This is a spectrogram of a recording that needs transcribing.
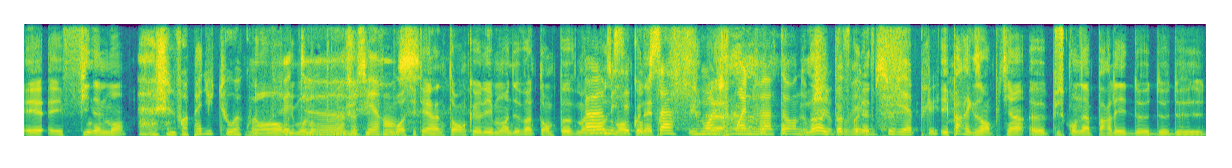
Et, et finalement, Ah, je ne vois pas du tout à quoi non, vous oui, faites moi non plus. Sais- moi, c'était un temps que les moins de 20 ans peuvent ah, malheureusement c'est pour connaître. ça. Moi, j'ai moins de 20 ans, donc Non, je ils peuvent connaître. me souviens plus. Et par exemple, tiens, puisqu'on a parlé de, de, de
